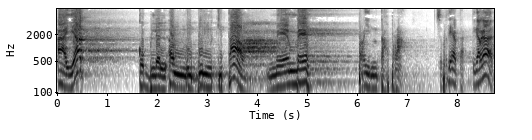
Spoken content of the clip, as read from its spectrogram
ayat. Qoblal amri bil kitab. Memeh perintah perang. Seperti eta tinggalkan.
